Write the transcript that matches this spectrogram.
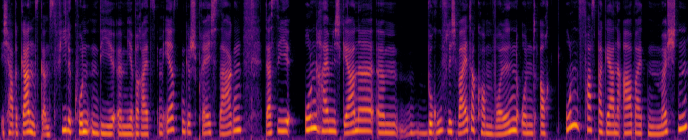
ich habe ganz, ganz viele Kunden, die äh, mir bereits im ersten Gespräch sagen, dass sie unheimlich gerne ähm, beruflich weiterkommen wollen und auch unfassbar gerne arbeiten möchten.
